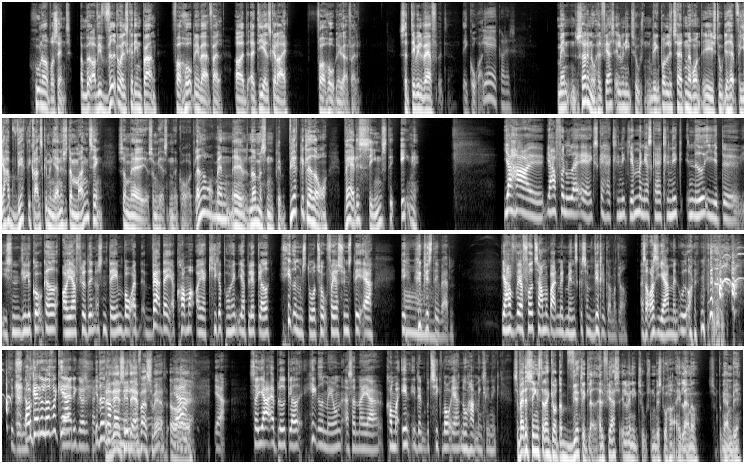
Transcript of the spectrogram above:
100 procent. Og, og vi ved, du elsker dine børn, forhåbentlig i hvert fald. Og at- de elsker dig, forhåbentlig i hvert fald. Så det vil være... Det er god ret. Ja, yeah, godt det. Men så er det nu 70 11 9000. Vi kan prøve lidt tage den rundt i studiet her, for jeg har virkelig grænsket min hjerne. Jeg synes, der er mange ting, som, øh, som jeg sådan går glad over, men øh, noget, man sådan bliver virkelig glad over. Hvad er det seneste egentlig? Jeg har, øh, jeg har fundet ud af, at jeg ikke skal have klinik hjemme, men jeg skal have klinik nede i, et, øh, i sådan en lille gågade, og jeg er flyttet ind hos en dame, hvor at hver dag jeg kommer, og jeg kigger på hende, jeg bliver glad helt af min store tog, for jeg synes, det er det oh. hyggeligste i verden. Jeg har, jeg har fået et samarbejde med et menneske, som virkelig gør mig glad. Altså også jer, men ud over det. okay, det lød forkert. Ja, det gjorde det faktisk. Jeg ved Og godt, det er hvad det, jeg siger, det er faktisk svært. Og, Ja. Ja. Så jeg er blevet glad helt ned i maven, altså når jeg kommer ind i den butik, hvor jeg nu har min klinik. Så hvad er det seneste, der har gjort dig virkelig glad? 70 11 9000, hvis du har et eller andet, som du gerne vil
